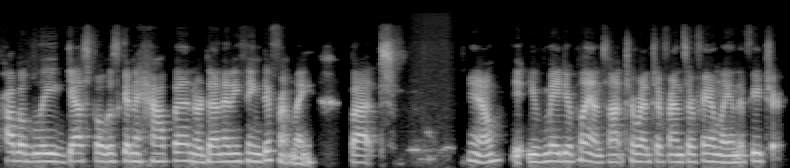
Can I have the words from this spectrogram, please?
probably guessed what was going to happen or done anything differently. But you know you've made your plans not to rent to friends or family in the future.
